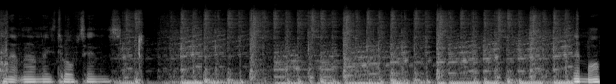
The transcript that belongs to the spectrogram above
Can happen on these 12 tens. Never.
